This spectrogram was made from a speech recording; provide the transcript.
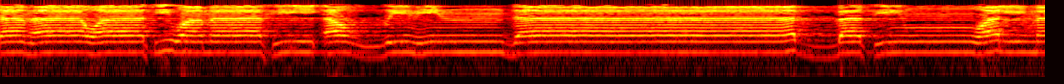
السماوات وما في الأرض من دابة والملائكة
